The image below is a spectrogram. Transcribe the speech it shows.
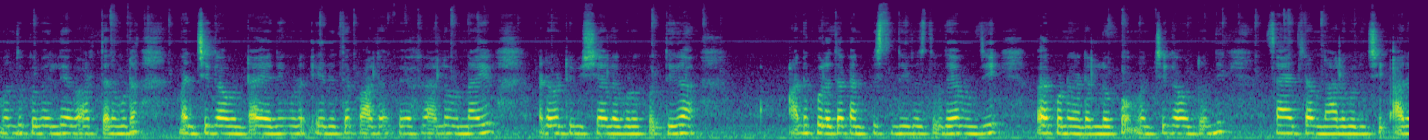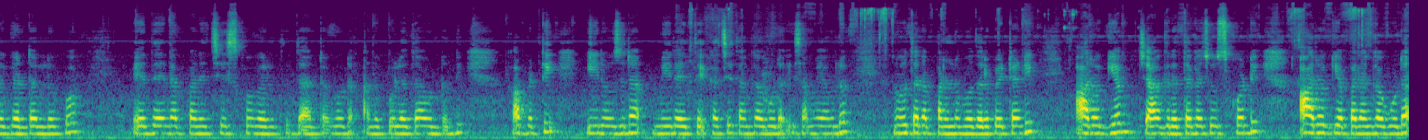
ముందుకు వెళ్ళే వార్తలు కూడా మంచిగా ఉంటాయని కూడా ఏదైతే పాల వ్యవహారాలు ఉన్నాయో అటువంటి విషయాలు కూడా కొద్దిగా అనుకూలత కనిపిస్తుంది. ఈరోజు ఉదయం నుంచి పదకొండు గంటలలోపు మంచిగా ఉంటుంది. సాయంత్రం నాలుగు నుంచి ఆరు గంటలలోపు ఏదైనా పని చేసుకోగలిగితే దాంట్లో కూడా అనుకూలత ఉంటుంది. కాబట్టి ఈ రోజున మీరైతే ఖచ్చితంగా కూడా ఈ సమయంలో నూతన పనులు మొదలుపెట్టండి. ఆరోగ్యం జాగ్రత్తగా చూసుకోండి. ఆరోగ్యపరంగా కూడా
